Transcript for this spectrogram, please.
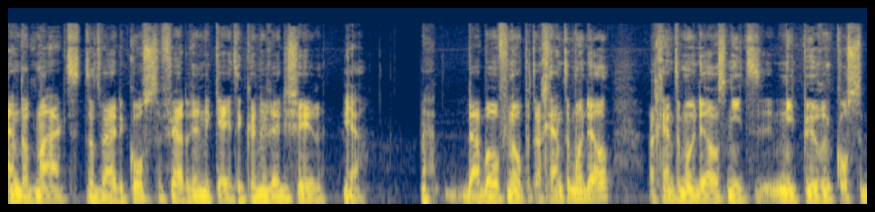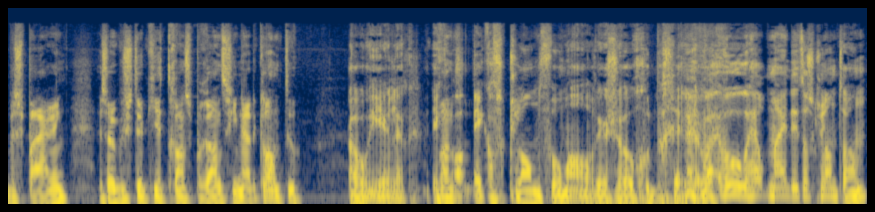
En dat maakt dat wij de kosten verder in de keten kunnen reduceren. ja. Nou, daarbovenop het agentenmodel. Agentenmodel is niet, niet puur een kostenbesparing. is ook een stukje transparantie naar de klant toe. Oh, heerlijk. Ik, Want- ik als klant voel me alweer zo goed begrepen. Hoe helpt mij dit als klant dan?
